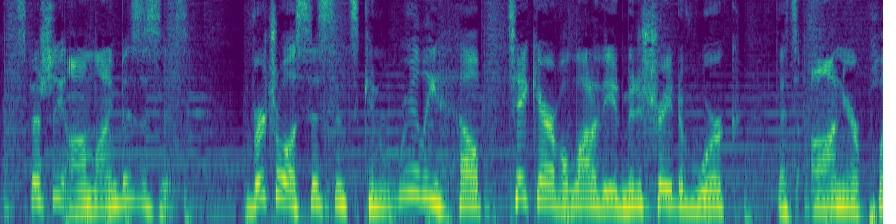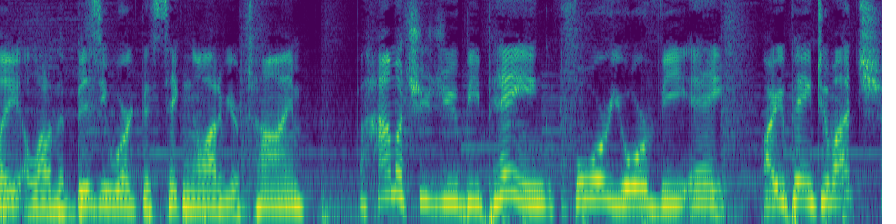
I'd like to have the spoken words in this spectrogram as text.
especially online businesses. Virtual assistants can really help take care of a lot of the administrative work that's on your plate, a lot of the busy work that's taking a lot of your time. But how much should you be paying for your VA? Are you paying too much?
